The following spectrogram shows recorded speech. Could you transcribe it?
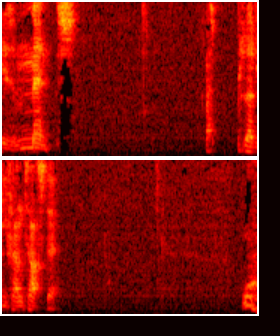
is immense. That's bloody fantastic. Ooh.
